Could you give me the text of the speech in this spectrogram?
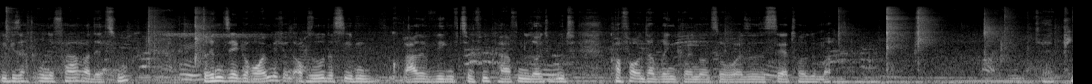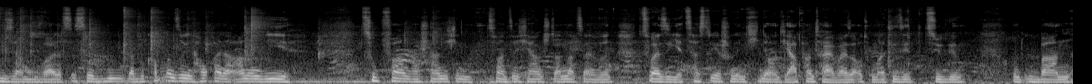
Wie gesagt, ohne Fahrer der Zug. Drin sehr geräumig und auch so, dass eben gerade wegen zum Flughafen die Leute gut Koffer unterbringen können und so. Also das ist sehr toll gemacht. Pisa Mover, das ist so, da bekommt man so den Hauch einer Ahnung, wie Zugfahren wahrscheinlich in 20 Jahren Standard sein wird. Beziehungsweise jetzt hast du ja schon in China und Japan teilweise automatisierte Züge und U-Bahnen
